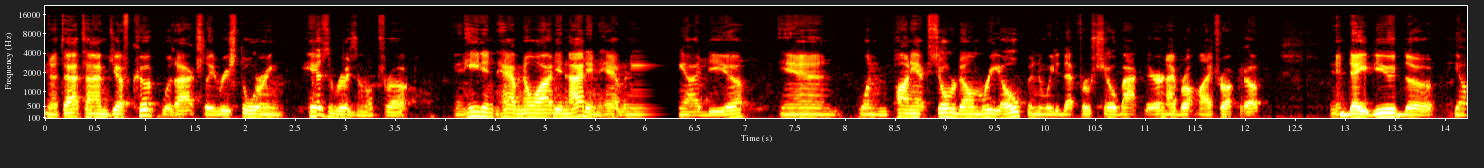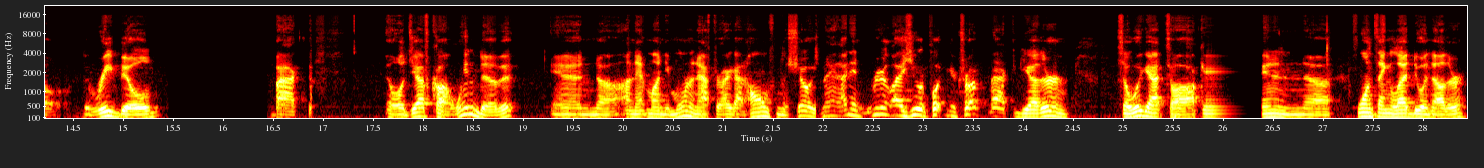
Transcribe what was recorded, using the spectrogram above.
And at that time, Jeff Cook was actually restoring his original truck. And he didn't have no idea, and I didn't have any idea. And when Pontiac Silverdome reopened, we did that first show back there, and I brought my truck up and debuted the, you know, the rebuild back. Well, Jeff caught wind of it. And uh, on that Monday morning after I got home from the show, he's, man, I didn't realize you were putting your truck back together. And so we got talking, and uh, one thing led to another.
